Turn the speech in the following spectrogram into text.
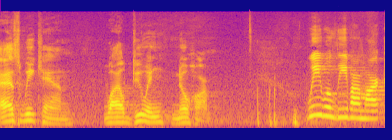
as we can, while doing no harm. We will leave our mark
